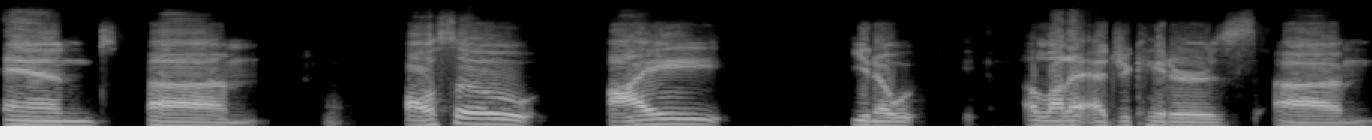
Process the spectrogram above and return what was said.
and um, also i you know a lot of educators, um,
